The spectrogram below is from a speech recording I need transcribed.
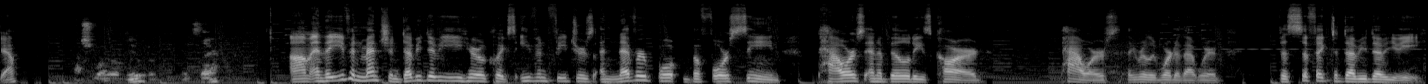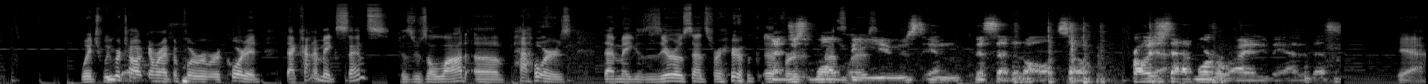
Yeah. Not sure what it'll do, but it's there. Um, and they even mentioned WWE HeroClix even features a never bo- before seen powers and abilities card. Powers, they really worded that weird. Specific to WWE, which we were talking right before we recorded. That kind of makes sense because there's a lot of powers that make zero sense for hero uh, that for just won't wrestlers. be used in this set at all. So probably just to add more variety, they added this. Yeah.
